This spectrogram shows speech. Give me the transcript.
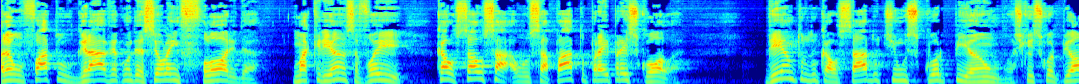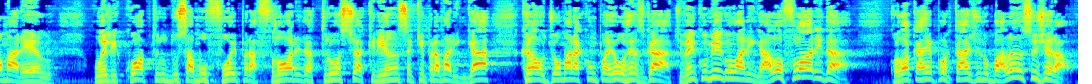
Olha, um fato grave aconteceu lá em Flórida. Uma criança foi calçar o, sa o sapato para ir para a escola. Dentro do calçado tinha um escorpião, acho que um escorpião amarelo. O helicóptero do SAMU foi para a Flórida, trouxe a criança aqui para Maringá. Claudio Omar acompanhou o resgate. Vem comigo, Maringá. Alô, Flórida! Coloca a reportagem no Balanço Geral.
